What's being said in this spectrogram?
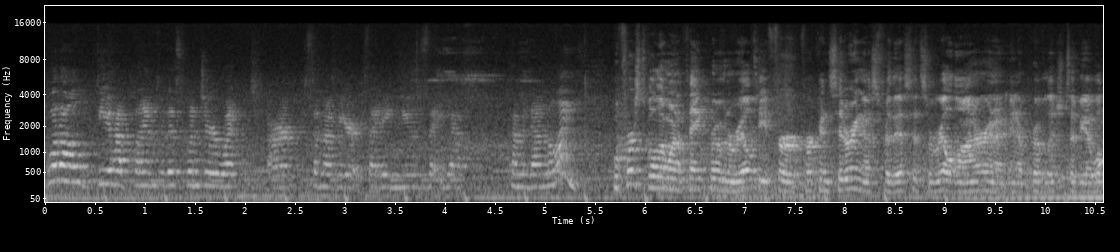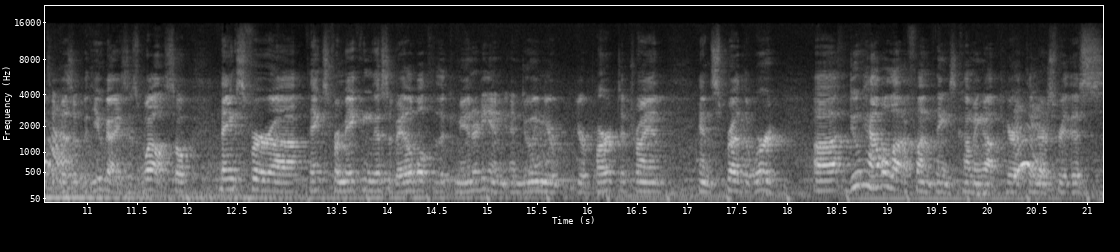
what all do you have planned for this winter? What are some of your exciting news that you have coming down the line? Well, first of all, I want to thank Proven Realty for, for considering us for this. It's a real honor and a, and a privilege to be able to visit with you guys as well. So thanks for uh, thanks for making this available to the community and, and doing your, your part to try and, and spread the word. Uh, do have a lot of fun things coming up here at the nursery this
